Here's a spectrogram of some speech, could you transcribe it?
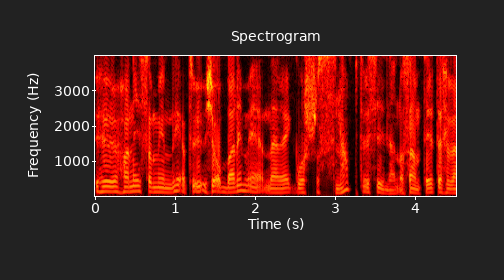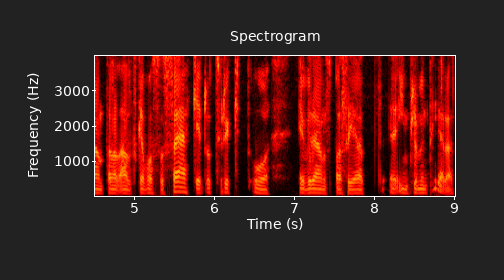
hur har ni som myndighet, hur jobbar ni med när det går så snabbt vid sidan och samtidigt är förväntan att allt ska vara så säkert och tryggt och evidensbaserat eh, implementerat?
